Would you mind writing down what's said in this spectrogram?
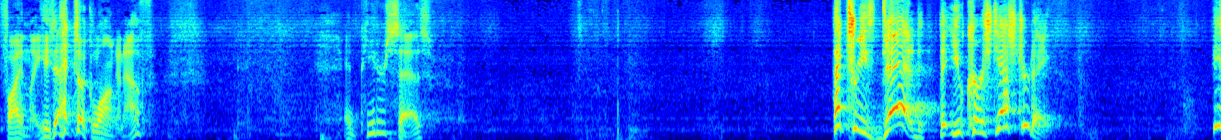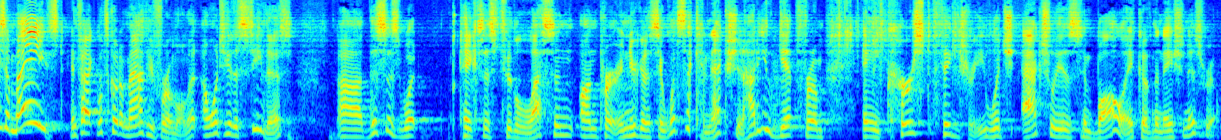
finally. That took long enough. And Peter says, That tree's dead that you cursed yesterday. He's amazed. In fact, let's go to Matthew for a moment. I want you to see this. Uh, this is what takes us to the lesson on prayer. And you're going to say, what's the connection? How do you get from a cursed fig tree, which actually is symbolic of the nation Israel?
